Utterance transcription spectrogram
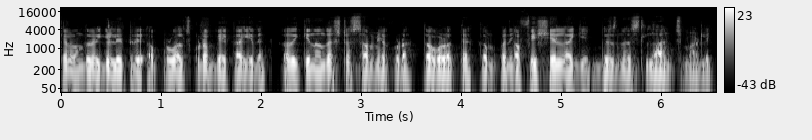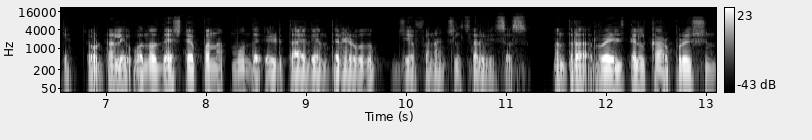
ಕೆಲವೊಂದು ರೆಗ್ಯುಲೇಟರಿ ಅಪ್ರೂವಲ್ಸ್ ಕೂಡ ಬೇಕಾಗಿದೆ. ಅದಕ್ಕೆ ಇನ್ನೊಂದಷ್ಟು ಸಮಯ ಕೂಡ ತಗೊಳ್ಳುತ್ತೆ ಕಂಪನಿ ಅಫಿಷಿಯಲ್ ಆಗಿ ಬಿಸ್ನೆಸ್ ಲಾಂಚ್ ಮಾಡಲಿಕ್ಕೆ. ಒಟ್ಟಿನಲ್ಲಿ ಒಂದೊಂದೇ ಸ್ಟೆಪ್ ಅನ್ನ ಮುಂದೆ ಇಡ್ತಾ ಇದೆ ಅಂತಾನೆ ಹೇಳ್ಬೋದು. ಜಿಯೋ ಫೈನಾನ್ಷಿಯಲ್ ಸರ್ವಿಸಸ್ ನಂತರ ರೈಲ್ಟೆಲ್ ಕಾರ್ಪೊರೇಷನ್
